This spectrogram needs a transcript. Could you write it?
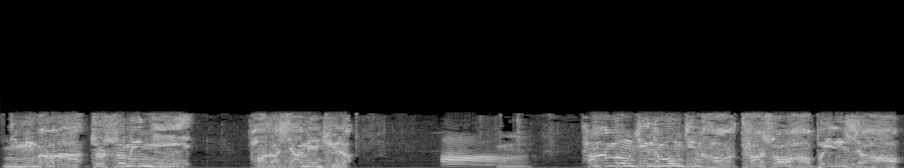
你明白吗？就说明你跑到下面去了。哦。嗯，他梦见的梦境好，他说好不一定是好，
